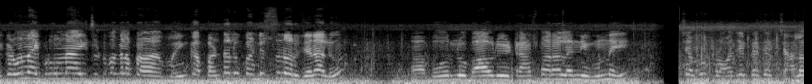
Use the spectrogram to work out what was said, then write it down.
ఇక్కడ ఉన్న ఇప్పుడు ఉన్న ఈ చుట్టుపక్కల ఇంకా పంటలు పండిస్తున్నారు జనాలు. ఆ బోర్లు బావులు ఈ ట్రాన్స్ఫారాలు అన్నీ ఉన్నాయి. ప్రాజెక్ట్ అయితే చాలా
